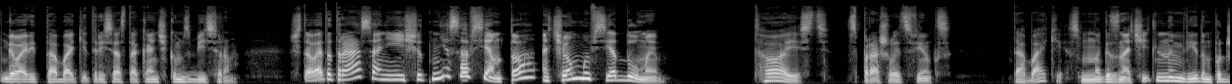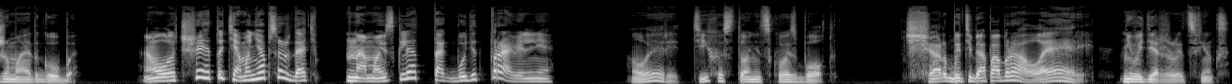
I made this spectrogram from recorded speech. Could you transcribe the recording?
говорит табаки, тряся стаканчиком с бисером, «что в этот раз они ищут не совсем то, о чем мы все думаем». «То есть?» — спрашивает сфинкс. Табаки с многозначительным видом поджимает губы. «Лучше эту тему не обсуждать. На мой взгляд, так будет правильнее». Лэри тихо стонет сквозь болт. «Черт бы тебя побрал, Лэри! — не выдерживает сфинкс.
